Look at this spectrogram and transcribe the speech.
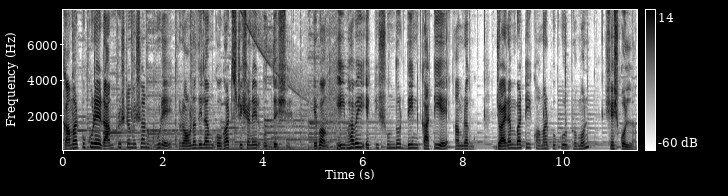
কামারপুকুরে রামকৃষ্ণ মিশন ঘুরে রওনা দিলাম গোঘাট স্টেশনের উদ্দেশ্যে এবং এইভাবেই একটি সুন্দর দিন কাটিয়ে আমরা জয়রামবাটি কমারপুকুর ভ্রমণ শেষ করলাম।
